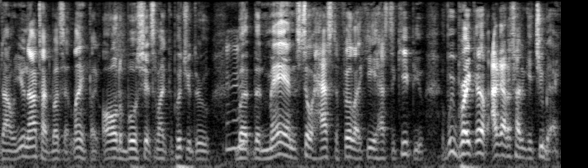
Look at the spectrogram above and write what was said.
now you and I talked about this at length, like all the bullshit somebody could put you through, Mm-hmm. but the man still has to feel like he has to keep you. If we break up, I got to try to get you back.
